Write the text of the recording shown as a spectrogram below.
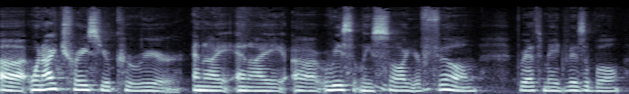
uh, when I trace your career and I and I uh, recently saw your film, Breath Made Visible,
